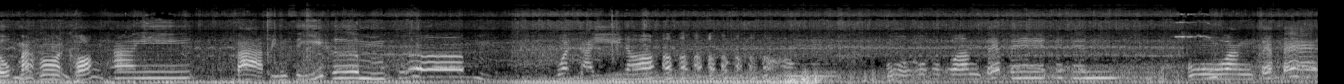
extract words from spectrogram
ตกมาหอดของไทยป้าปิ่นสีคืมคืมหัวใจเนาะ ห่วงแต่เป็นห่วงแต่เป็น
